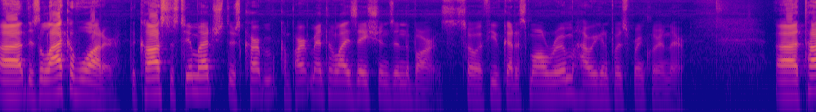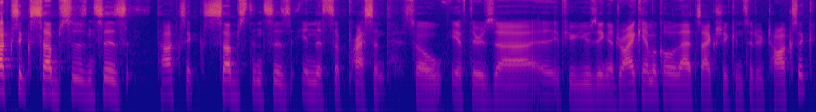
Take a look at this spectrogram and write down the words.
Uh, there's a lack of water. The cost is too much. There's compartmentalizations in the barns. So if you've got a small room, how are you going to put a sprinkler in there? Uh, toxic substances, toxic substances in the suppressant. So if there's, uh, if you're using a dry chemical, that's actually considered toxic.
